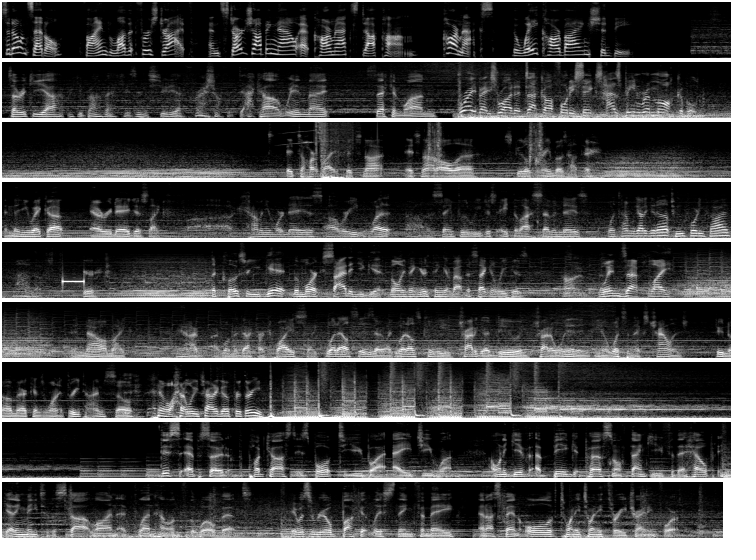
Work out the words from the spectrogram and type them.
So don't settle. Find love at first drive and start shopping now at CarMax.com. CarMax, the way car buying should be. So Ricky, uh, Ricky Brabec is in the studio, fresh off a Dakar win, mate. Second one. Brabec's ride at Dakar 46 has been remarkable. It's a hard life. It's not. It's not all uh, skittles and rainbows out there. And then you wake up every day just like, fuck. How many more days? Oh, we're eating what? Oh, the same food we just ate the last seven days. What time we got to get up? 2:45. Oh, the f***er. The closer you get, the more excited you get. The only thing you're thinking about the second week is Home. when's that flight? And now I'm like, man, I, I won the Dakar twice. Like, what else is there? Like, what else can we try to go do and try to win? And, you know, what's the next challenge? Dude, no Americans won it three times. So why don't we try to go for three? This episode of the podcast is brought to you by AG1. I want to give a big personal thank you for their help in getting me to the start line at Glen Helen for the World Vets. It was a real bucket list thing for me, and I spent all of 2023 training for it.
